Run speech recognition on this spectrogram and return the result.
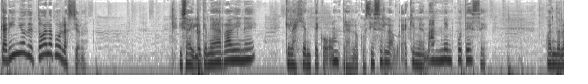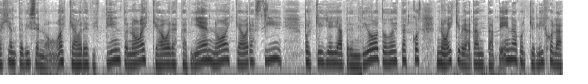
cariño de toda la población. ¿Y sabéis lo que me da rabia, Que la gente compra, loco. Si esa es la weá que más me emputece cuando la gente dice, no, es que ahora es distinto, no, es que ahora está bien, no, es que ahora sí, porque ella ya aprendió todas estas cosas, no, es que me da tanta pena porque el hijo la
